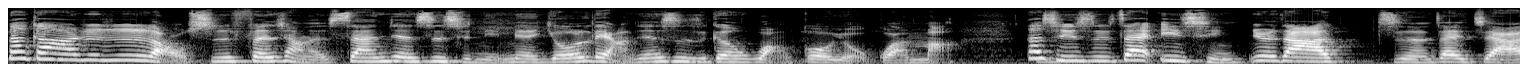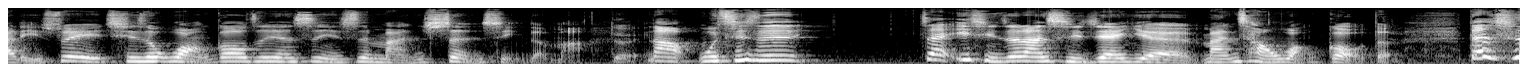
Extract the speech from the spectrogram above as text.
那刚刚日日老师分享的三件事情里面，有两件事是跟网购有关嘛？那其实，在疫情，因为大家只能在家里，所以其实网购这件事情是蛮盛行的嘛。对。那我其实。在疫情这段期间也蛮常网购的，但是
